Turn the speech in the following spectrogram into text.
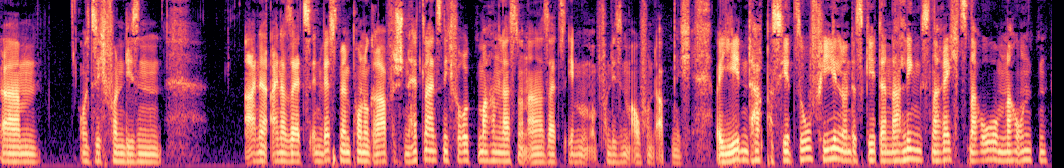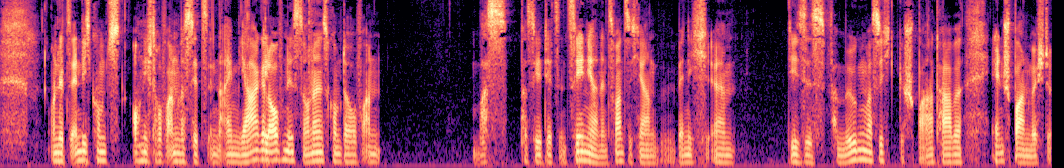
ähm, und sich von diesen eine, einerseits investmentpornografischen Headlines nicht verrückt machen lassen und andererseits eben von diesem Auf und Ab nicht. Weil jeden Tag passiert so viel und es geht dann nach links, nach rechts, nach oben, nach unten. Und letztendlich kommt es auch nicht darauf an, was jetzt in einem Jahr gelaufen ist, sondern es kommt darauf an, was passiert jetzt in zehn Jahren, in 20 Jahren, wenn ich ähm, dieses Vermögen, was ich gespart habe, entsparen möchte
